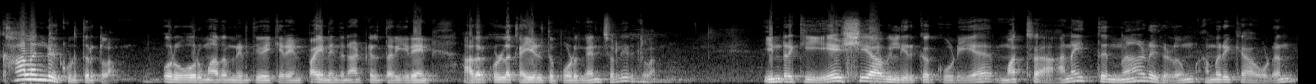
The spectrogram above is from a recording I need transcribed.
காலங்கள் கொடுத்துருக்கலாம். ஒரு ஒரு மாதம் நிறுத்தி வைக்கிறேன் பதினைந்து நாட்கள் தருகிறேன் அதற்குள்ள கையெழுத்து போடுங்கன்னு சொல்லியிருக்கலாம். இன்றைக்கு ஏசியாவில் இருக்கக்கூடிய மற்ற அனைத்து நாடுகளும் அமெரிக்காவுடன்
